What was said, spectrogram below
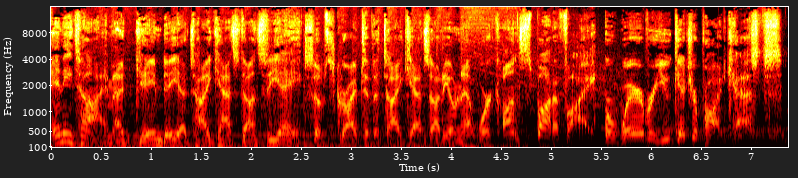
anytime at gameday at ticats.ca. Subscribe to the Ticats Audio Network on Spotify or wherever you get your podcasts.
